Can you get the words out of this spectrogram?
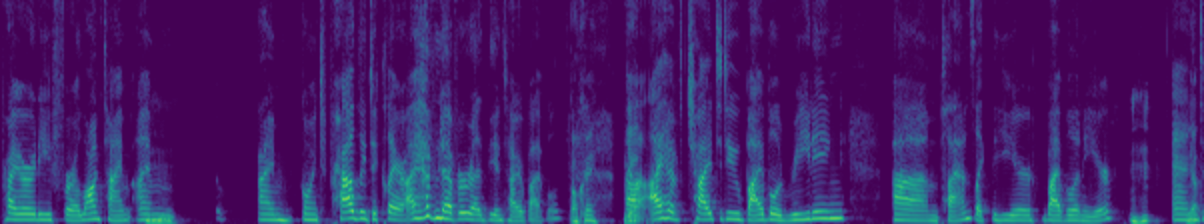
priority for a long time. I'm Mm-hmm. I'm going to proudly declare I have never read the entire Bible. Okay. Uh, I have tried to do Bible reading um, plans, like the year Bible in a year, Mm-hmm. and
